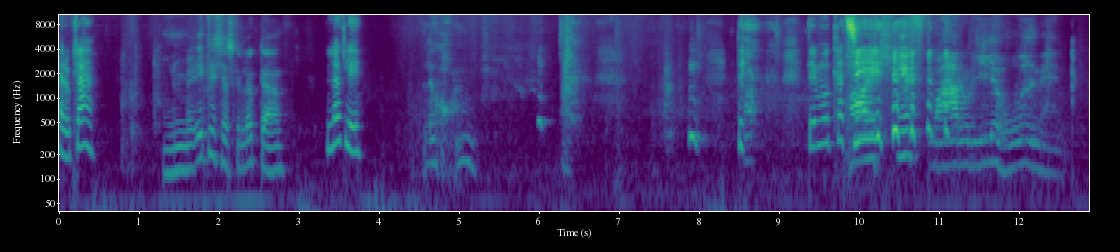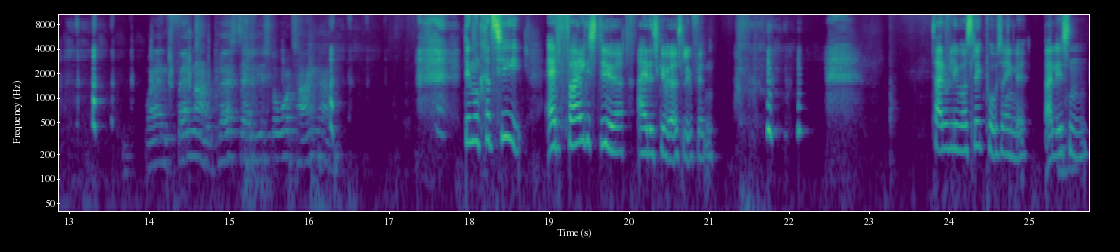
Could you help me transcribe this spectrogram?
Er du klar? Men ikke hvis jeg skal lukke derop. Luk lige. Luk røven. Demokrati. Hold kæft, hvor har du et lille hoved, mand. Hvordan fanden har du plads til alle de store tanker? Demokrati er et folkestyre. Ej, det skal vi også lige finde. Tager du lige vores slikpose egentlig? Bare lige sådan...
